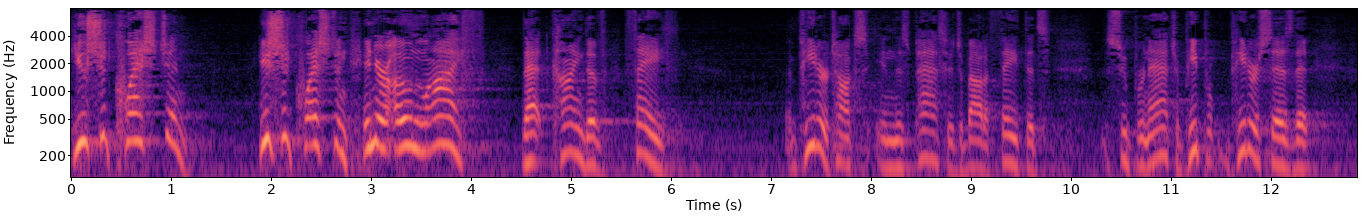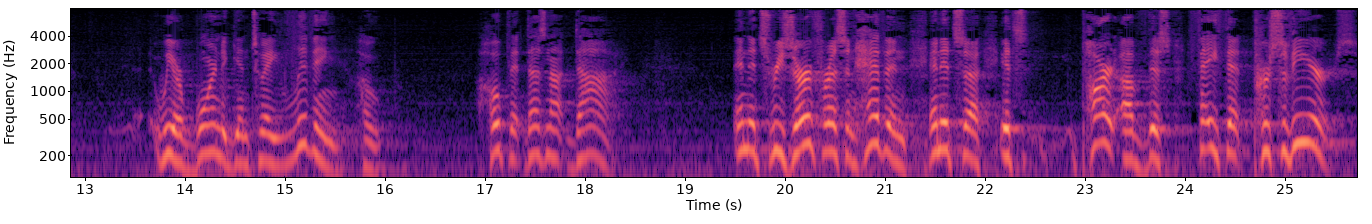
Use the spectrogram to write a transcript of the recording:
you should question. You should question in your own life that kind of faith. And Peter talks in this passage about a faith that's supernatural. Peter says that we are born again to a living hope, a hope that does not die. And it's reserved for us in heaven, and it's, a, it's part of this faith that perseveres.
